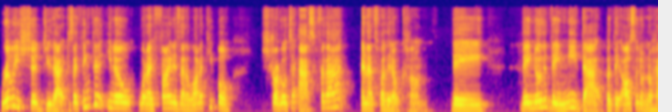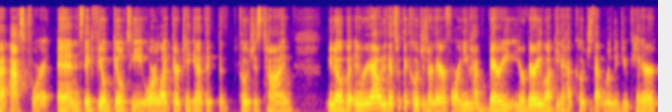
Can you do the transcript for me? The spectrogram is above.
really should do that because I think that you know what I find is that a lot of people struggle to ask for that, and that's why they don't come. They they know that they need that, but they also don't know how to ask for it. And they feel guilty or like they're taking up the, the, coach's time, you know. But in reality, that's what the coaches are there for. And you have very, you're very lucky to have coaches that really do care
